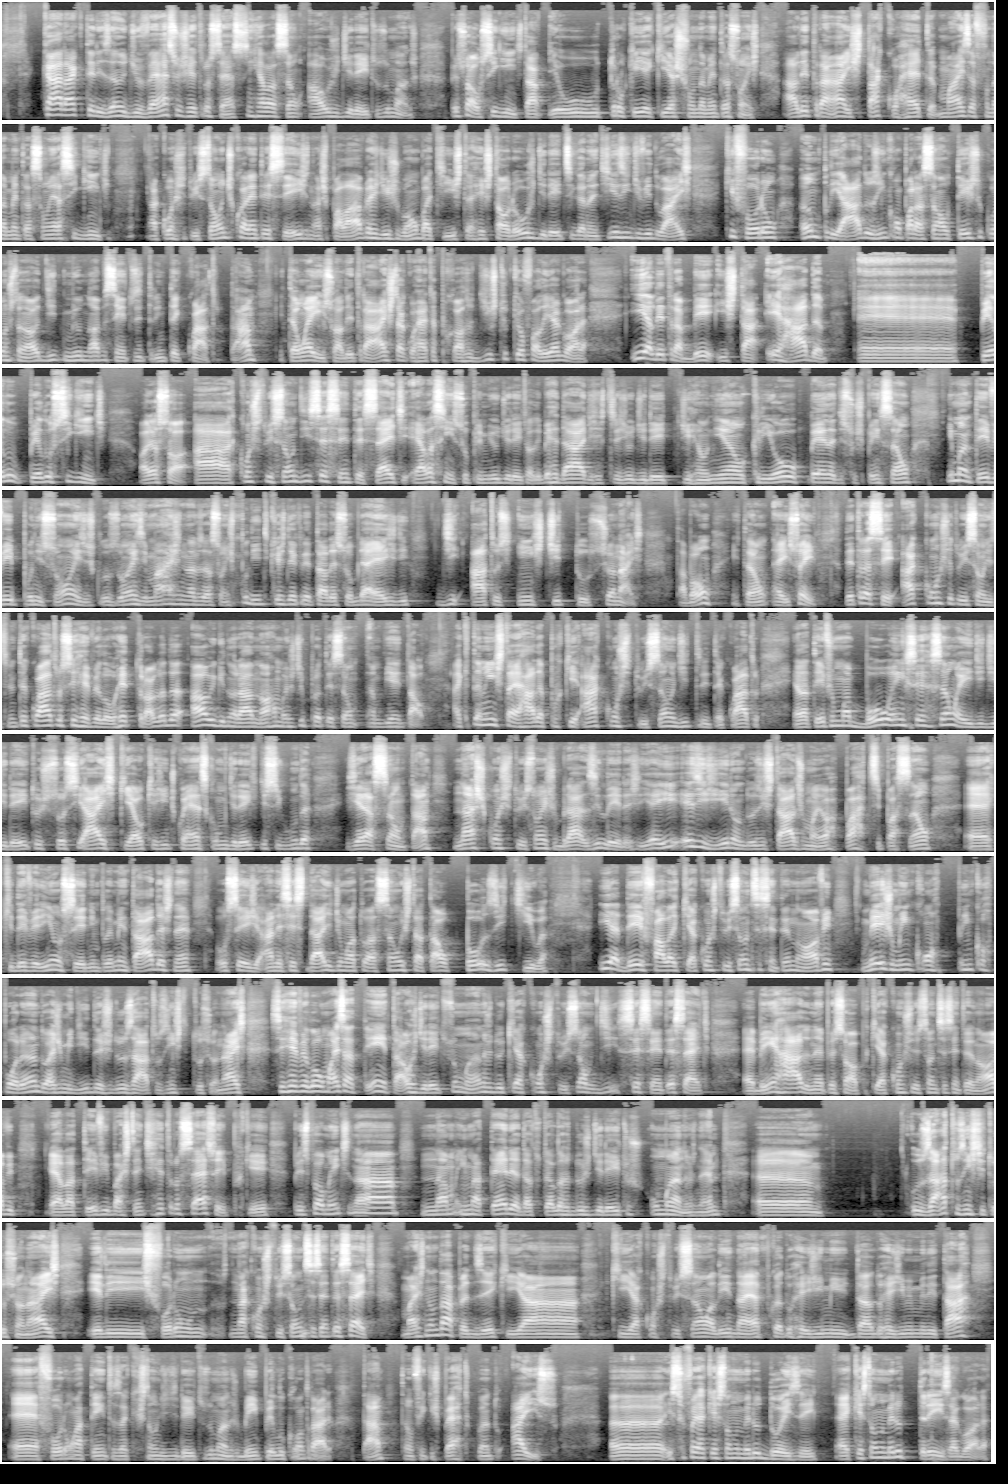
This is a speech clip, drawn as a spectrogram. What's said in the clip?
caracterizando diversos retrocessos em relação aos direitos humanos. Pessoal, o seguinte, tá? Eu troquei aqui as fundamentações. A letra A está correta, mas a fundamentação é a seguinte: a Constituição de 46, nas palavras de João Batista, restaurou os direitos e garantias individuais que foram ampliados em comparação ao texto constitucional de 1934, tá? Então é isso, a letra A está correta por causa disto que eu falei agora. E a letra B está errada é, pelo, pelo seguinte. Olha só, a Constituição de 67, ela sim suprimiu o direito à liberdade, restringiu o direito de reunião, criou pena de suspensão e manteve punições, exclusões e marginalizações políticas decretadas sobre a égide de atos institucionais tá bom? Então é isso aí. Letra C. A Constituição de 34 se revelou retrógrada ao ignorar normas de proteção ambiental. Aqui também está errada porque a Constituição de 34 ela teve uma boa inserção aí de direitos sociais, que é o que a gente conhece como direito de segunda geração, tá? Nas constituições brasileiras. E aí exigiram dos estados maior participação é, que deveriam ser implementadas, né? Ou seja, a necessidade de uma atuação estatal positiva. E a D fala que a Constituição de 69, mesmo incorporando as medidas dos atos institucionais, se revelou mais atenta aos direitos humanos do que a Constituição de 67. É bem errado, né, pessoal? Porque a Constituição de 69 ela teve bastante retrocesso aí, porque principalmente na, na em matéria da tutela dos direitos humanos, né? Uh, os atos institucionais eles foram na Constituição de 67, mas não dá para dizer que a, que a Constituição ali na época do regime, da, do regime militar é, foram atentas à questão de direitos humanos, bem pelo contrário, tá? Então fique esperto quanto a isso. Uh, isso foi a questão número 2 aí. É questão número 3 agora.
